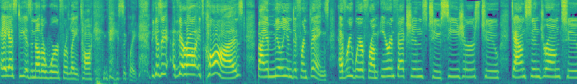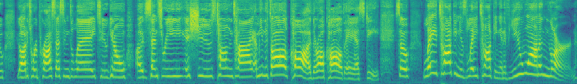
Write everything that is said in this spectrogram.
ASD is another word for late talking, basically, because it, they're all, it's caused by a million different things, everywhere from ear infections to seizures to Down syndrome to auditory processing delay to, you know, uh, sensory issues, tongue tie. I mean, it's all caused, they're all called ASD. So late talking is late talking. And if you want to learn,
